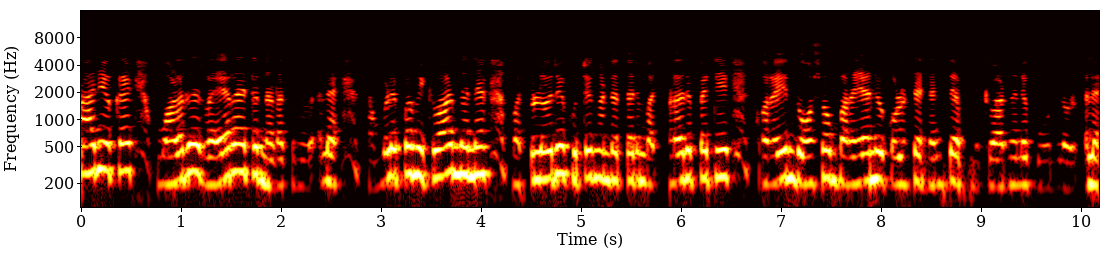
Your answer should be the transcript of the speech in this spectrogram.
കാര്യമൊക്കെ വളരെ റെയർ ആയിട്ട് നടക്കുന്നത് അല്ലെ? നമ്മളിപ്പോ മിക്കവാറും തന്നെ മറ്റുള്ളവരെ കുറ്റം കണ്ടെത്താനും മറ്റുള്ളവരെ പറ്റി കുറേ ദോഷവും പറയാനും ഉള്ള ടെൻഡൻസി മിക്കവാറും തന്നെ കൂടുതലുള്ള അല്ലെ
